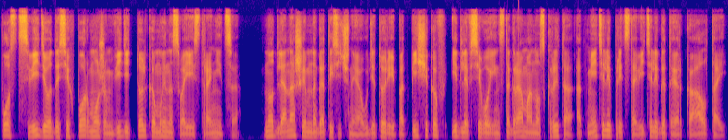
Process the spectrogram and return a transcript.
Пост с видео до сих пор можем видеть только мы на своей странице, но для нашей многотысячной аудитории подписчиков и для всего Инстаграма оно скрыто, отметили представители ГТРК «Алтай».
